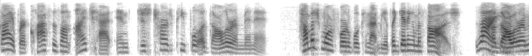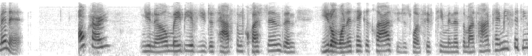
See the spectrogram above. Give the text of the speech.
Skype or classes on iChat and just charge people a dollar a minute. How much more affordable can that be? It's like getting a massage. Right. A dollar a minute. Okay. You know, maybe if you just have some questions and you don't want to take a class, you just want 15 minutes of my time, pay me $15.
